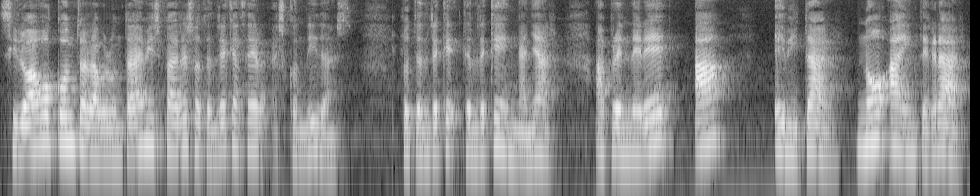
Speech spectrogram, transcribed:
si lo hago contra la voluntad de mis padres, lo tendré que hacer a escondidas, lo tendré que, tendré que engañar. Aprenderé a evitar, no a integrar,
